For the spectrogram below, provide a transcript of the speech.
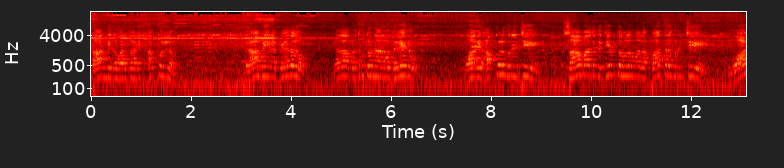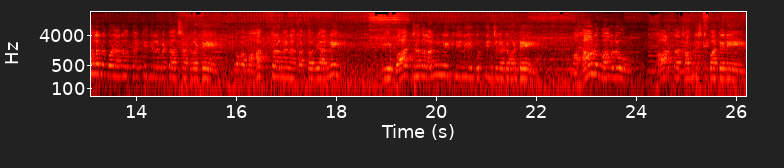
కార్మిక వర్గానికి హక్కుల్లో గ్రామీణ పేదలు ఎలా బ్రతుకుతున్నారో తెలియదు వారి హక్కుల గురించి సామాజిక జీవితంలో వాళ్ళ పాత్ర గురించి వాళ్ళను కూడా తట్టి నిలబెట్టాల్సినటువంటి ఒక మహత్తరమైన కర్తవ్యాన్ని ఈ బాధ్యతలన్నింటినీ గుర్తించినటువంటి మహానుభావులు భారత కమ్యూనిస్ట్ పార్టీని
